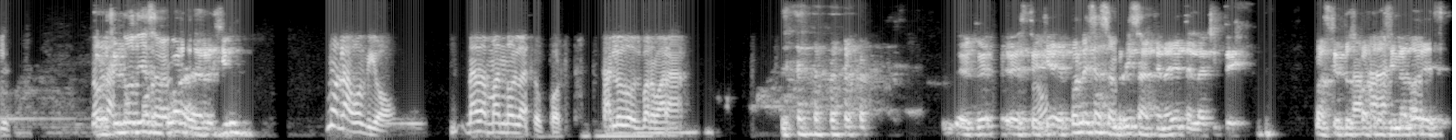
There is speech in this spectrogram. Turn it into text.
No ¿Por qué no odias a Bárbara de Regil? No la odio. Nada más no la soporto. Saludos, Bárbara. este, que pone esa sonrisa que nadie te la quite. Más que tus patrocinadores.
